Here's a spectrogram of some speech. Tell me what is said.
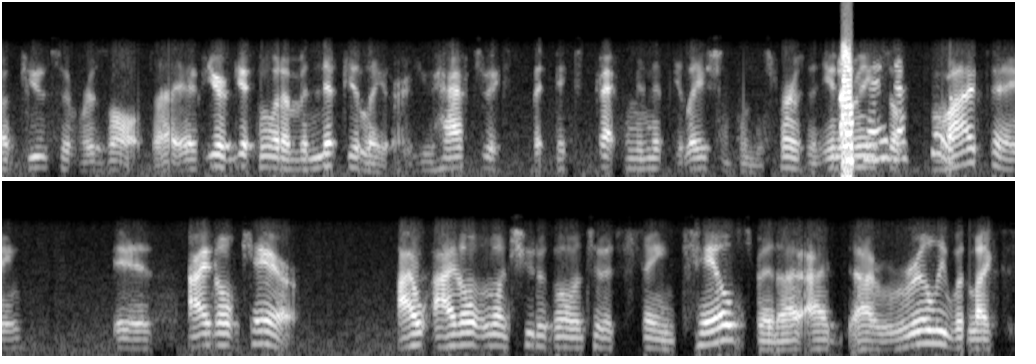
abusive results. Uh, if you're getting with a manipulator, you have to expect, expect manipulation from this person. You know what I mean? So cool. my thing is, I don't care. I I don't want you to go into the same tailspin. I I, I really would like to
